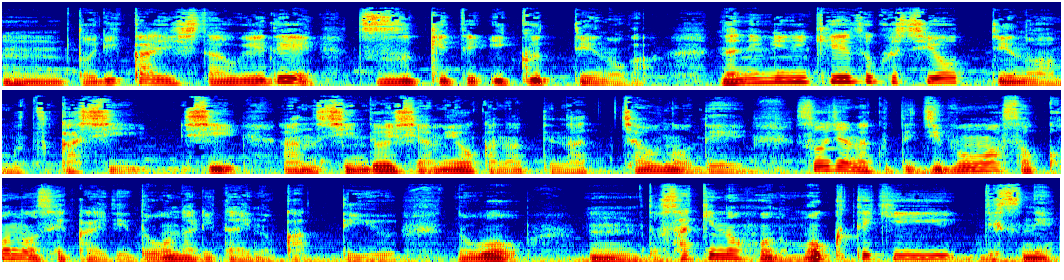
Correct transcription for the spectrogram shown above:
うんと理解した上で続けていくっていうのが、何気に継続しようっていうのは難しいし、あの、しんどいしやめようかなってなっちゃうので、そうじゃなくて自分はそこの世界でどうなりたいのかっていうのを、うんと、先の方の目的ですね。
